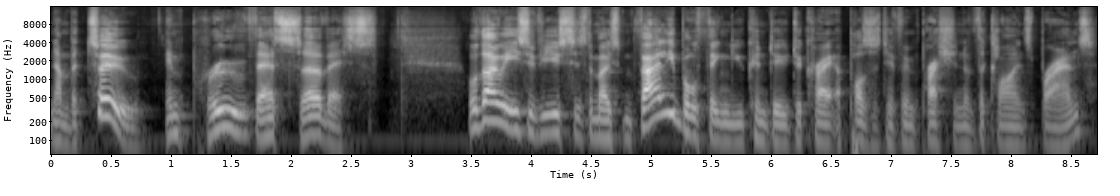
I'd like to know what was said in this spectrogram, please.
Number two, improve their service. Although ease of use is the most valuable thing you can do to create a positive impression of the client's brands,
